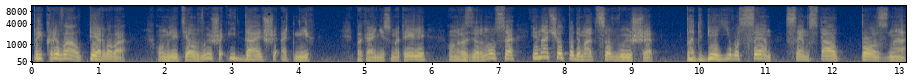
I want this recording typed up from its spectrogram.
прикрывал первого. Он летел выше и дальше от них. Пока они смотрели, он развернулся и начал подниматься выше. «Подбей его, Сэм!» Сэм встал поздно,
